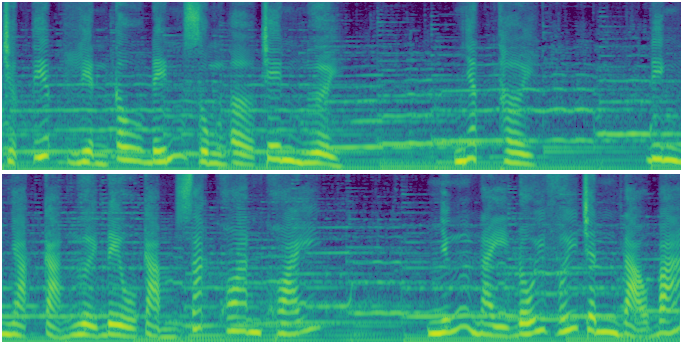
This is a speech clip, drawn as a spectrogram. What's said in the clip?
Trực tiếp liền câu đến dùng ở trên người. Nhất thời, Đinh nhạc cả người đều cảm giác khoan khoái. Những này đối với chân đảo bá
